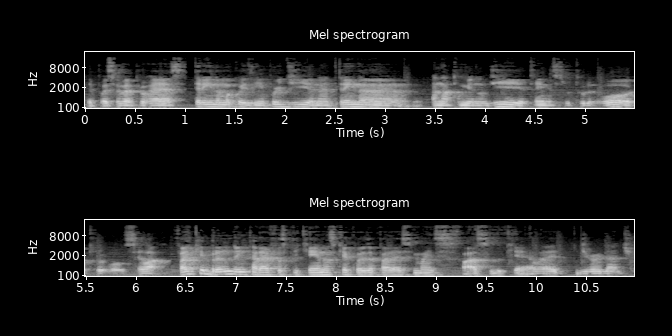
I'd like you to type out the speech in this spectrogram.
depois você vai pro resto. Treina uma coisinha por dia, né? Treina anatomia num dia, treina estrutura no outro, ou sei lá. Vai quebrando em tarefas pequenas que a coisa parece mais fácil do que ela é de verdade.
